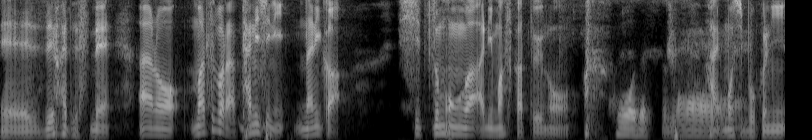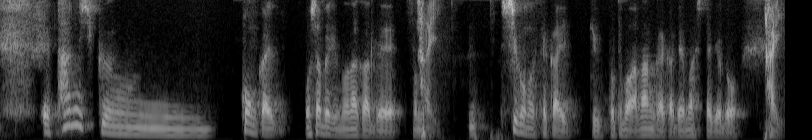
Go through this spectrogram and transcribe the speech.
えーではですね、あの、松原谷氏に何か質問がありますかというのを、そうですね。はい、もし僕に。え、谷志君、今回おしゃべりの中で、その、はい。死後の世界っていう言葉が何回か出ましたけど、はい。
